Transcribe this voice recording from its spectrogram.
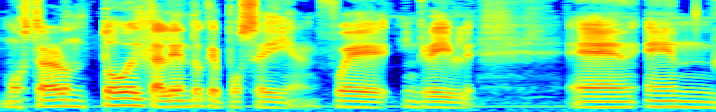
mostraron todo el talento que poseían. Fue increíble. En, en,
